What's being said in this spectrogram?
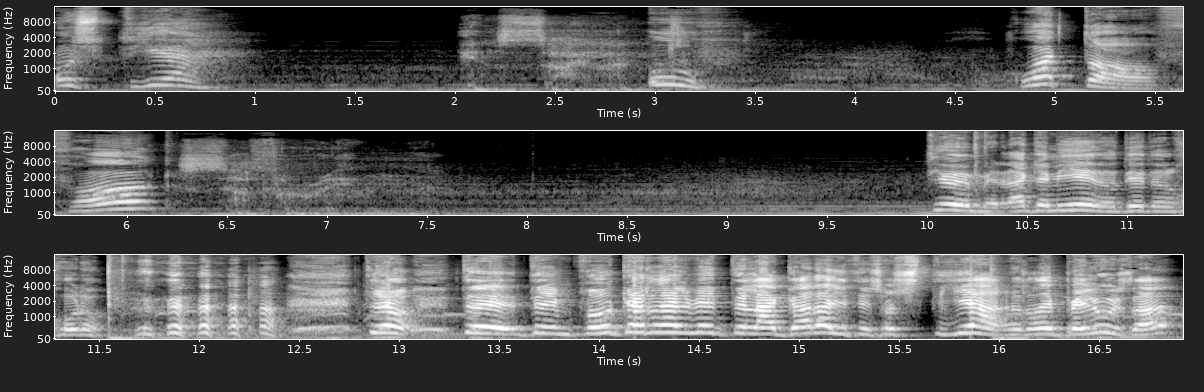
¡Hostia! ¡Uf! What the fuck? Tío, en verdad, qué miedo, tío, te lo juro Tío, te, enfocas realmente la cara y dices Hostia, de pelusa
